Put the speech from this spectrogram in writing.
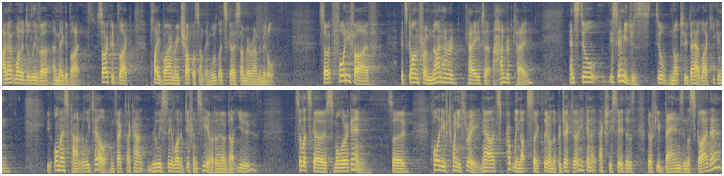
I don't want to deliver a megabyte. So I could like play binary chop or something. Well, let's go somewhere around the middle. So at 45, it's gone from 900K to 100K, and still, this image is still not too bad. Like you can, you almost can't really tell. In fact, I can't really see a lot of difference here. I don't know about you. So let's go smaller again. So quality of 23. Now, it's probably not so clear on the projector. You can actually see it. There's, there are a few bands in the sky there.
